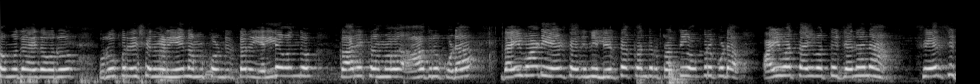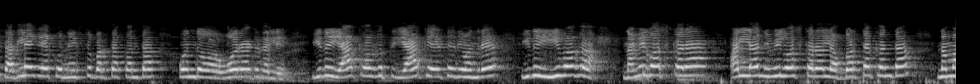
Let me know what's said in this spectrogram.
ಸಮುದಾಯದವರು ರೂಪರೇಷನ್ಗಳು ಏನು ಹಮ್ಮಿಕೊಂಡಿರ್ತಾರೆ, ಎಲ್ಲೇ ಒಂದು ಕಾರ್ಯಕ್ರಮ ಆದರೂ ಕೂಡ ದಯಮಾಡಿ ಹೇಳ್ತಾ ಇದ್ದೀನಿ, ಇಲ್ಲಿರ್ತಕ್ಕಂಥ ಪ್ರತಿಯೊಬ್ಬರು ಕೂಡ ಐವತ್ತೈವತ್ತು ಜನನ ಸೇರಿಸಿ ತರಲೇಬೇಕು ನೆಕ್ಸ್ಟ್ ಬರ್ತಕ್ಕಂಥ ಒಂದು ಹೋರಾಟದಲ್ಲಿ. ಇದು ಯಾಕಾಗುತ್ತೆ ಯಾಕೆ ಹೇಳ್ತಾ ಇದೀವಿ ಅಂದರೆ, ಇದು ಇವಾಗ ನಮಗೋಸ್ಕರ ಅಲ್ಲ, ನಿಮಗೋಸ್ಕರ ಅಲ್ಲ, ಬರ್ತಕ್ಕಂಥ ನಮ್ಮ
